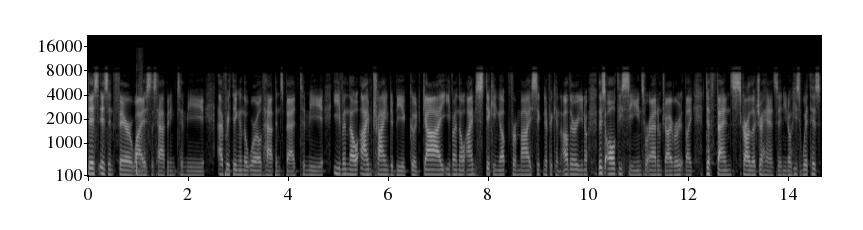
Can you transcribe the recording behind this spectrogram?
this isn't fair why is this happening to me? Everything in the world happens bad to me. Even though i'm trying to be a good guy even though i'm sticking up for my significant other you know there's all these scenes where adam driver like defends scarlett johansson you know he's with his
